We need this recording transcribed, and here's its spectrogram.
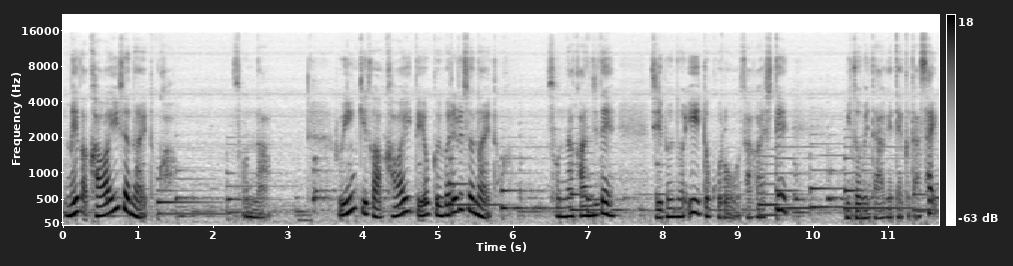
目が可愛いじゃないとか。そんな雰囲気が可愛いってよく言われるじゃないとか。そんな感じで自分のいいところを探して認めてあげてください。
